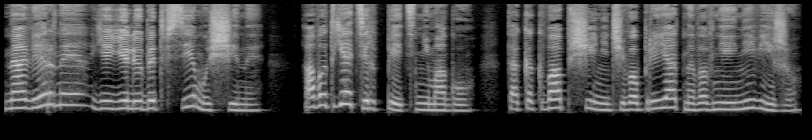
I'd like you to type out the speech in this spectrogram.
Наверное, ее любят все мужчины. А вот я терпеть не могу, так как вообще ничего приятного в ней не вижу.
